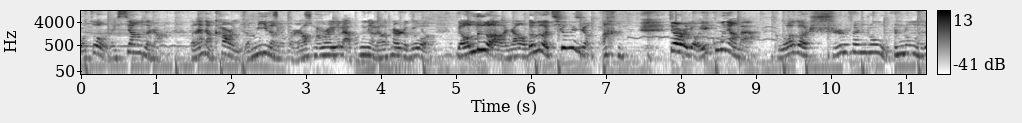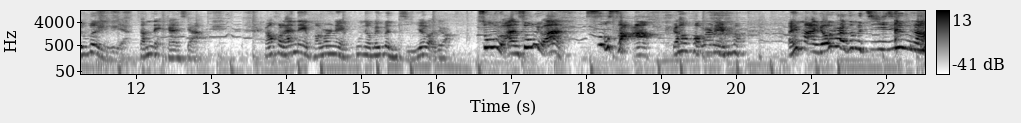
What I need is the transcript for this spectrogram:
我坐我那箱子上，本来想靠着椅子眯瞪一会儿，然后旁边有俩姑娘聊天，就给我聊乐了，你知道，我都乐清醒了。就是有一姑娘吧，隔个十分钟、五分钟，她就问一遍咱们哪站下。然后后来那旁边那姑娘被问急了，就是松远松远，是不傻？然后旁边那说，哎呀妈呀，聊天这么激进呢！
